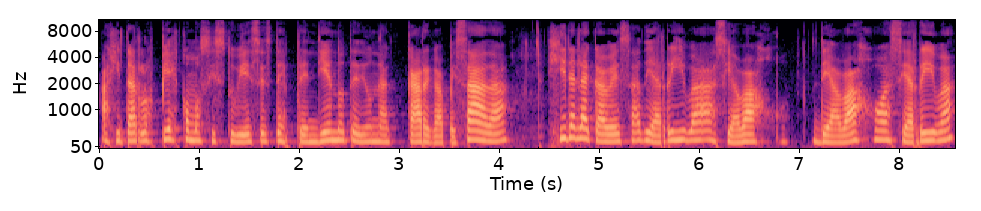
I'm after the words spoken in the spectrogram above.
agitar los pies como si estuvieses desprendiéndote de una carga pesada, gira la cabeza de arriba hacia abajo, de abajo hacia arriba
